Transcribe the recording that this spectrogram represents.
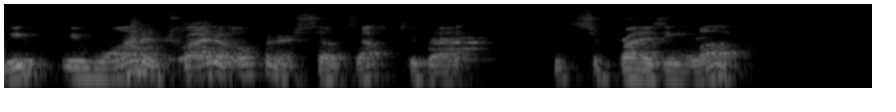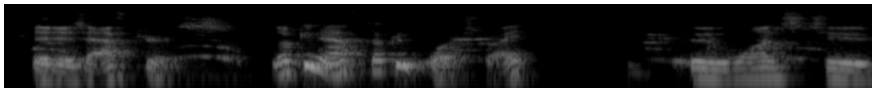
we, we want to try to open ourselves up to that surprising love that is after looking after looking for us, right? Who wants to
